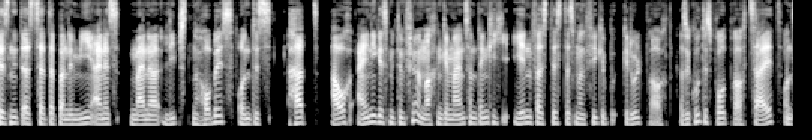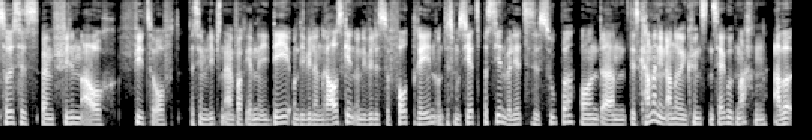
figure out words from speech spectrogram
das nicht erst seit der Pandemie, eines meiner liebsten Hobbys und es hat auch einiges mit dem Filmemachen gemeinsam, denke ich. Jedenfalls das, dass man viel Geduld braucht. Also gutes Brot braucht Zeit. Und so ist es beim Film auch viel zu oft, dass ich am liebsten einfach eben eine Idee und ich will dann rausgehen und ich will es sofort drehen und das muss jetzt passieren, weil jetzt ist es super. Und ähm, das kann man in anderen Künsten sehr gut machen. Aber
